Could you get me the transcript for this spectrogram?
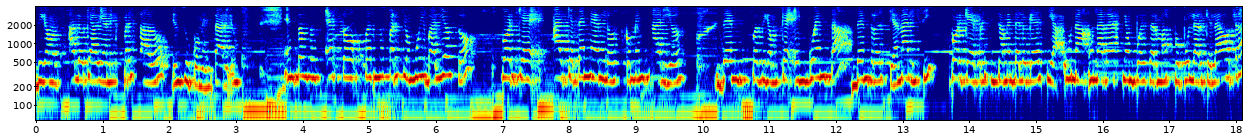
digamos, a lo que habían expresado en su comentario. Entonces, esto pues nos pareció muy valioso porque hay que tener los comentarios, de, pues digamos que en cuenta dentro de este análisis, porque precisamente lo que decía, una, una reacción puede ser más popular que la otra,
